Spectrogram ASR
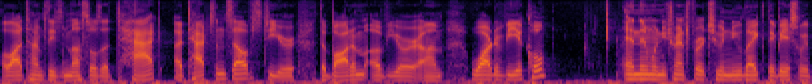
a lot of times these mussels attack attach themselves to your the bottom of your um, water vehicle and then when you transfer to a new lake they basically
